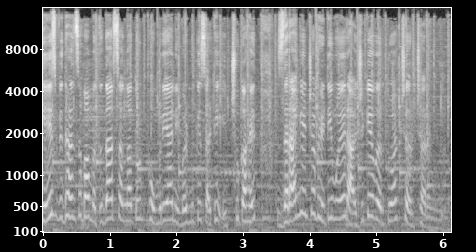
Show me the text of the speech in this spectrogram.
केस विधानसभा मतदारसंघातून ठोंबरे या निवडणुकीसाठी इच्छुक आहेत. जरांगेंच्या भेटीमुळे राजकीय वर्तुळात चर्चा रंगली.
